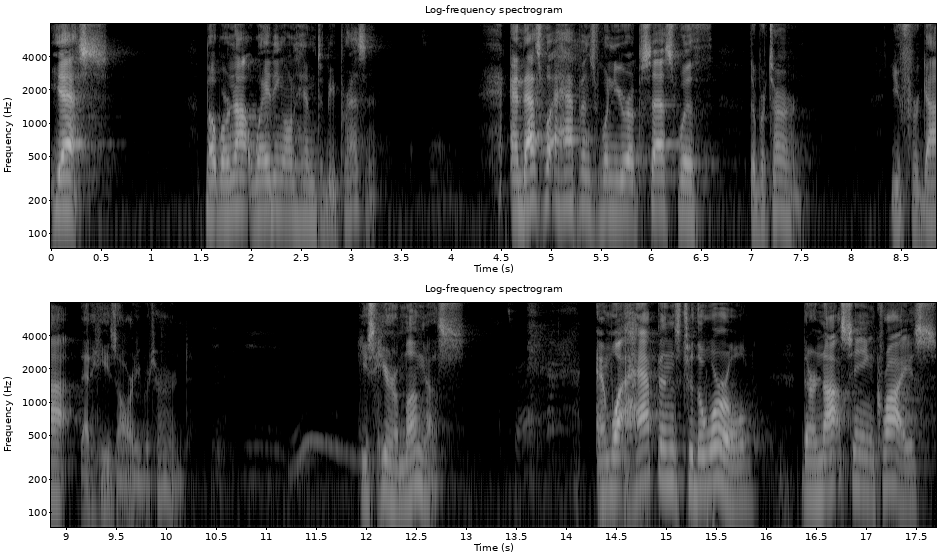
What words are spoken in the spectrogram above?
Yes. But we're not waiting on him to be present. And that's what happens when you're obsessed with the return you forgot that He's already returned. He's here among us. And what happens to the world, they're not seeing Christ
